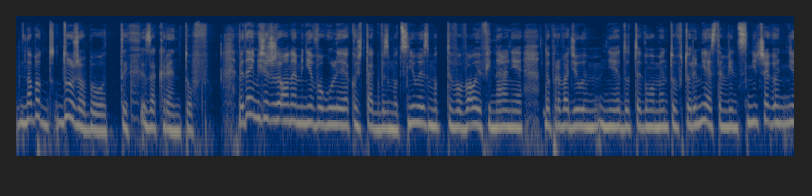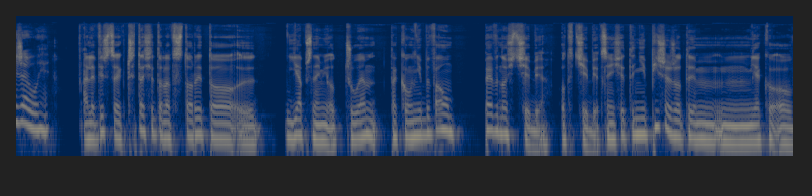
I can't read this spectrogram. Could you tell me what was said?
no bo dużo było tych zakrętów. Wydaje mi się, że one mnie w ogóle jakoś tak wzmocniły, zmotywowały, finalnie doprowadziły mnie do tego momentu, w którym jestem, więc niczego nie żałuję. Ale wiesz co, jak czyta się to Love Story, to y, ja przynajmniej odczułem taką niebywałą pewność siebie, od ciebie. W sensie ty nie piszesz o tym mm, jako o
